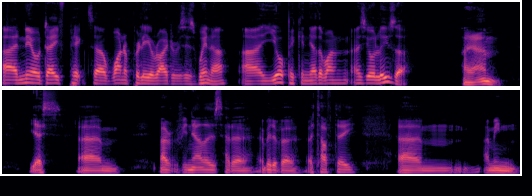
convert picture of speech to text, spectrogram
Uh, Neil, Dave picked uh, one Aprilia rider as his winner. Uh, you're picking the other one as your loser. I am. Yes. Um, Maverick Vinales had a, a bit of a, a tough day. Um, I mean,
